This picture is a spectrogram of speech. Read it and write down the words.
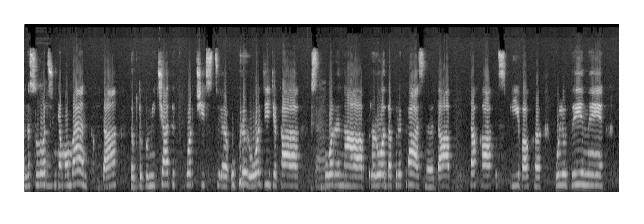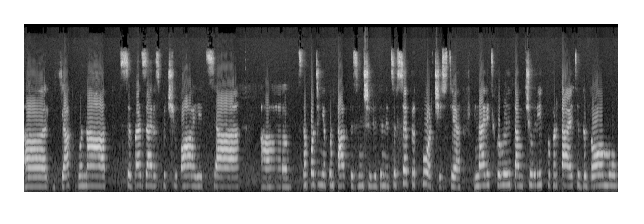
насолодження моментом. Да? Тобто помічати творчість у природі, яка створена природа прекрасною, да? у птахах, у співах, у людини, як вона себе зараз почувається знаходження контакту з іншою людиною, це все про творчість. І навіть коли там чоловік повертається додому,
